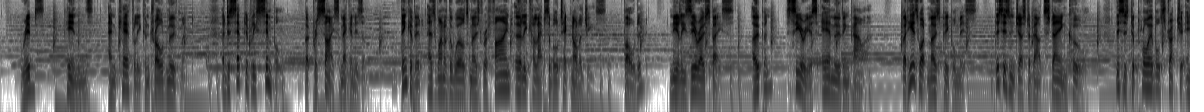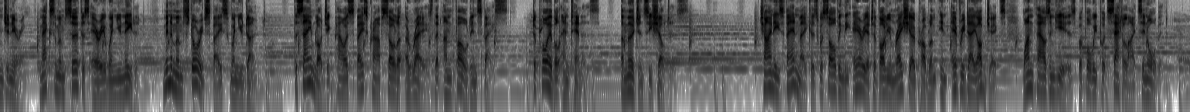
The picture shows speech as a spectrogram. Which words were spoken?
Ribs, pins, and carefully controlled movement. A deceptively simple but precise mechanism. Think of it as one of the world's most refined early collapsible technologies. Folded, nearly zero space, open, serious air-moving power. But here's what most people miss. This isn't just about staying cool. This is deployable structure engineering, maximum surface area when you need it, minimum storage space when you don't. The same logic powers spacecraft solar arrays that unfold in space, deployable antennas, emergency shelters. Chinese fan makers were solving the area to volume ratio problem in everyday objects 1,000 years before we put satellites in orbit.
